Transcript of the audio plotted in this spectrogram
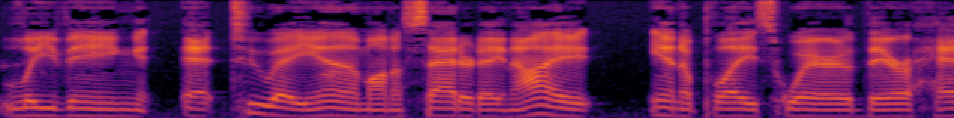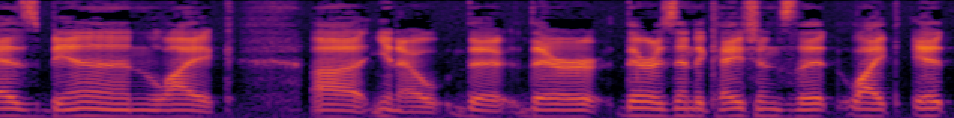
leaving at 2 a.m. on a Saturday night in a place where there has been like uh, you know there there there is indications that like it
